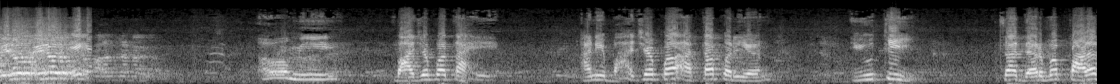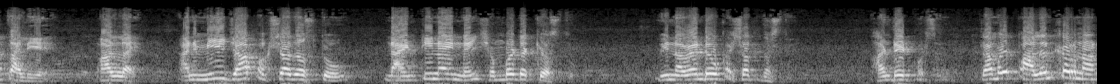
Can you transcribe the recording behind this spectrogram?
विनोद विनोद एक अहो मी भाजपात आहे. आणि भाजप आतापर्यंत युतीचा धर्म पाळत आली आहे पाळलाय. आणि मी ज्या पक्षात असतो नाईन्टी नाईन नाही शंभर टक्के असतो. मी नव्याण्णव कशात नसतो. Hundred percent. त्यामुळे पालन करणार.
